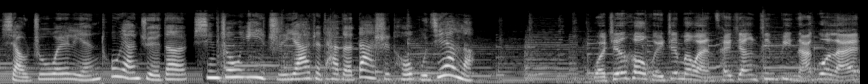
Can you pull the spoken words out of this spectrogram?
小猪威廉突然觉得心中一直压着他的大石头不见了。我真后悔这么晚才将金币拿过来，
